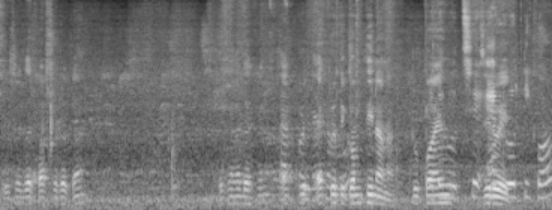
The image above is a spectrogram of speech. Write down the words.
তেইশ হাজার পাঁচশো টাকা। এখানে দেখেন এক তারপরে এক প্রতি কম তিন আনা। টু পয়েন্ট জিরো এইট রতি কম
